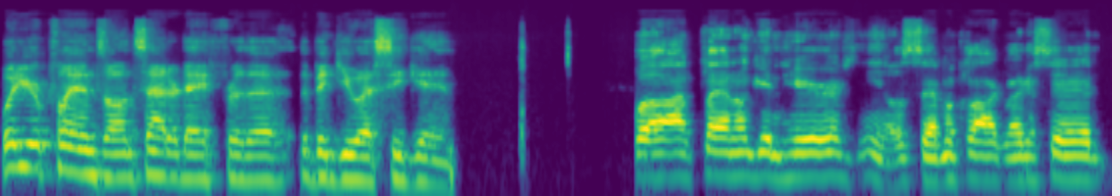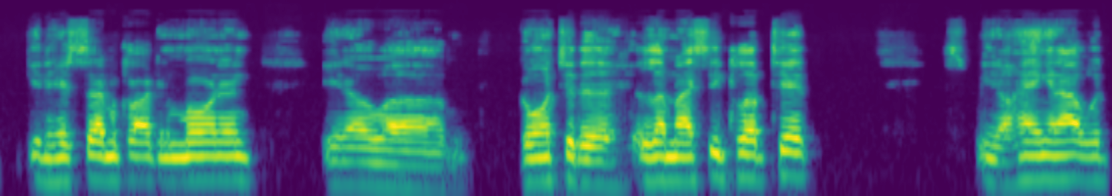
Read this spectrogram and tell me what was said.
What are your plans on Saturday for the the big USC game? Well, I plan on getting here, you know, seven o'clock. Like I said, getting here seven o'clock in the morning. You know, uh, going to the Alumni C Club tent you know, hanging out with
